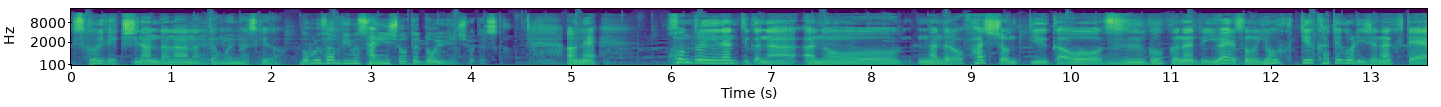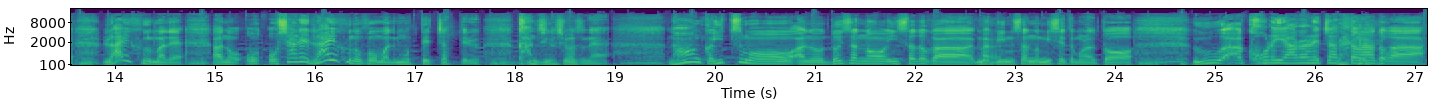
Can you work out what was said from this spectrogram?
すごい歴史なんだななんて思いますけど。のぼるさんビームスの印象ってどういう印象ですか、あのね本当になんていうかなあのーなんだろうファッションっていうかをすごくなんていわゆるその洋服っていうカテゴリーじゃなくてライフまであのおおしゃれライフの方まで持ってっちゃってる感じがしますね。なんかいつもあの土井さんのインスタとか、まあ、ビームさんの見せてもらうと、うわこれやられちゃったなとか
